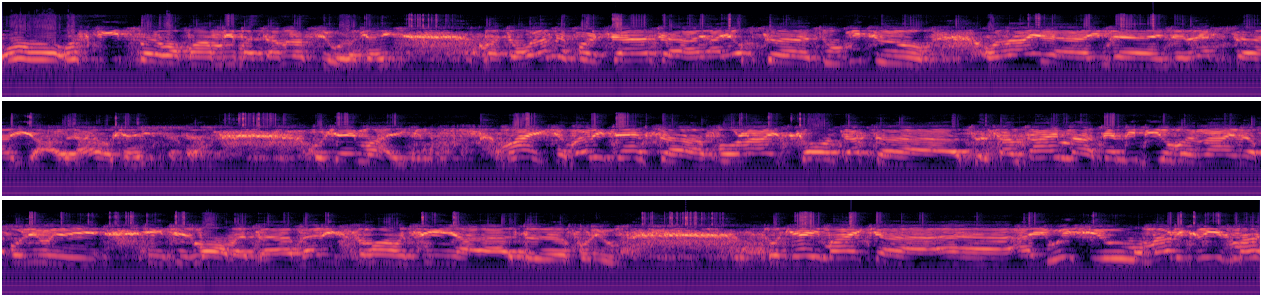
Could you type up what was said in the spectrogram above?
Oh, oh us keeper or oh, Bambi, but I'm not sure, okay? But uh, one of the chance, I, I hope to, to meet you online uh, in, the, in the next uh, year, yeah, okay? Okay, Mike. Mike, very thanks uh, for nice contact. Uh, sometime uh, 10 dB over uh, for you in, in this moment. Uh, very strong signal uh, to, for you. Okay, Mike, uh, I wish you a Merry Christmas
